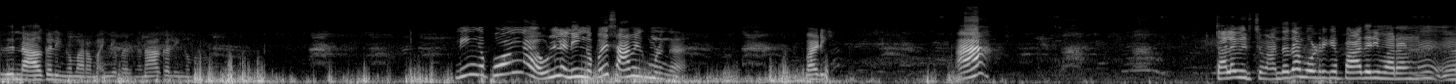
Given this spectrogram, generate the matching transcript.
இது நாகலிங்க மரம்? இங்கே பாருங்க நாகலிங்க மரம். நீங்கள் போங்க உள்ள நீங்கள் போய் சாமி கும்பிடுங்க. பாடி ஆ? தலை விரிச்சம் அந்த தான் போட்டிருக்கேன் பாதரி மரம்னு. ஆ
